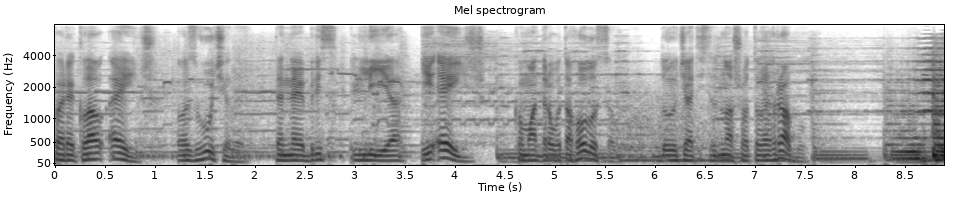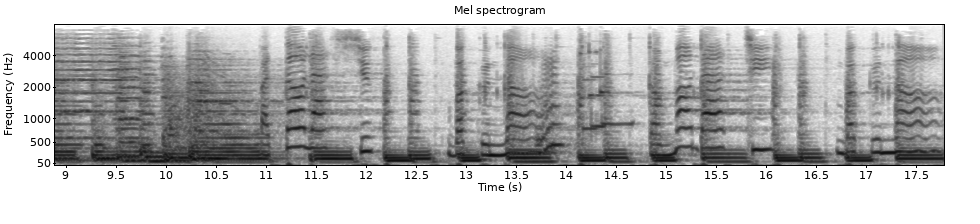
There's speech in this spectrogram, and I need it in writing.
переклав Ейдж, озвучили Тенебріс, Лія і Ейдж. Команда робота голосом. Долучайтеся до нашого телеграбу. Бакна, Камадачі, Бакна.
